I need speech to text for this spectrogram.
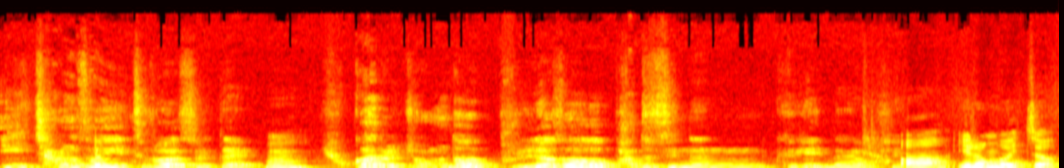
이 장성이 들어왔을 때 음. 효과를 좀 더 불려서 받을 수 있는 그게 있나요 혹시? 아, 이런 거 어. 있죠.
